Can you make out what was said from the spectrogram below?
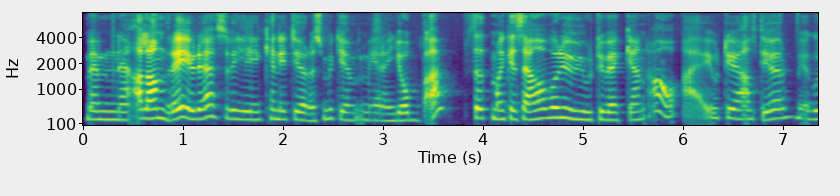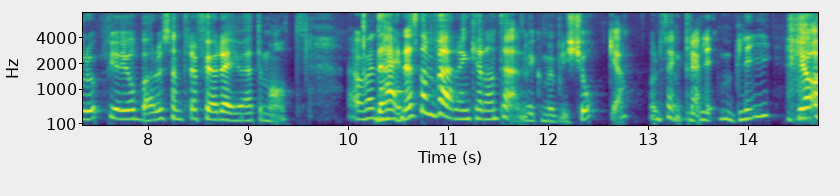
Men alla andra är ju det, så vi kan inte göra så mycket mer än jobba. Så att man kan säga, vad har du gjort i veckan? Ja, jag har gjort det jag alltid gör. Jag går upp, jag jobbar och sen träffar jag dig och äter mat. ja, men, Det här är nästan värre än karantän. Vi kommer bli tjocka. Har du tänkt på det? bli, bli. Ja,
